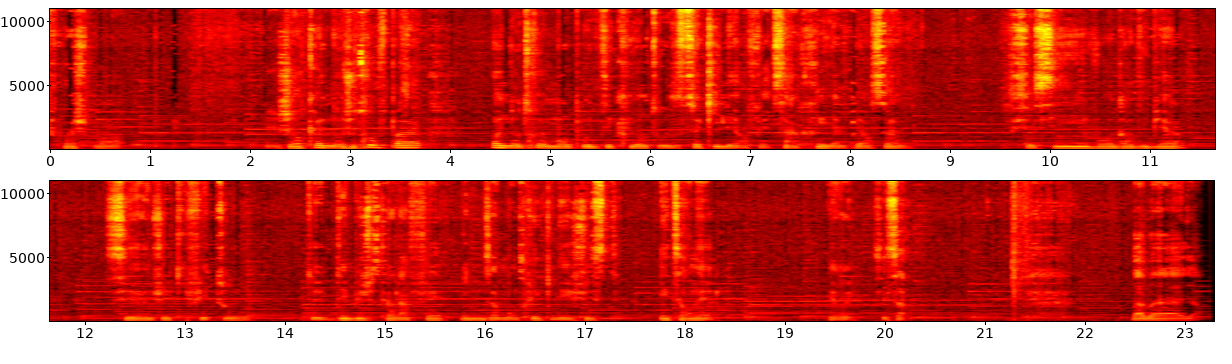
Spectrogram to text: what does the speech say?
franchement, je ne trouve pas un autre mot pour décrire ce qu'il est en fait. Sa réelle personne. Si vous regardez bien, c'est un Dieu qui fait tout de début jusqu'à la fin, il nous a montré qu'il est juste éternel. Et oui, c'est ça. Bye bye.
